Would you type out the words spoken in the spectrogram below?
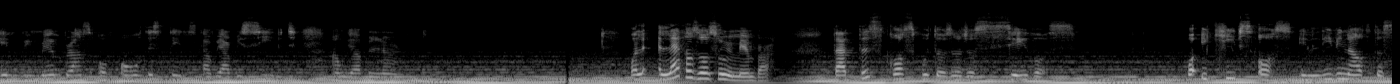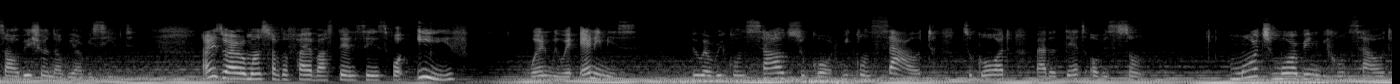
in remembrance of all these things that we have received and we have learned. Well, let us also remember that this gospel does not just save us, but it keeps us in living out the salvation that we have received. That is why Romans chapter 5, verse 10 says, For if, when we were enemies, reconciled to God, reconciled to God by the death of His Son, much more being reconciled,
